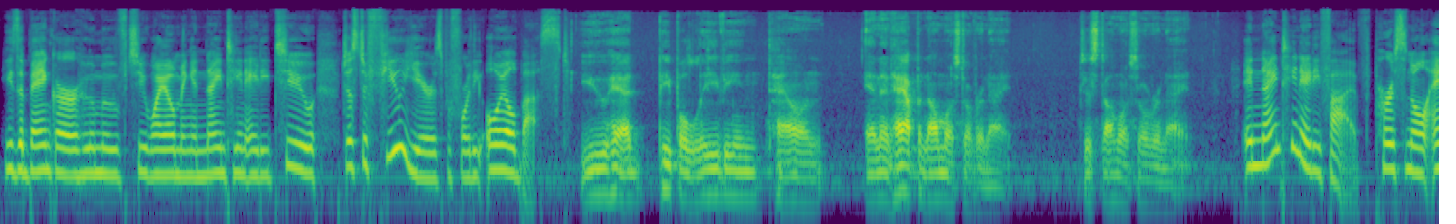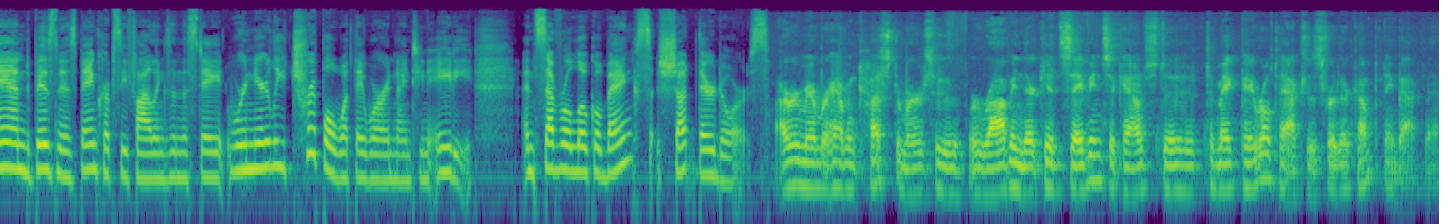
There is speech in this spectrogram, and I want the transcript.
He's a banker who moved to Wyoming in 1982, just a few years before the oil bust. You had people leaving town, and it happened almost overnight. Just almost overnight. In 1985, personal and business bankruptcy filings in the state were nearly triple what they were in 1980, and several local banks shut their doors. I remember having customers who were robbing their kids' savings accounts to, to make payroll taxes for their company back then.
